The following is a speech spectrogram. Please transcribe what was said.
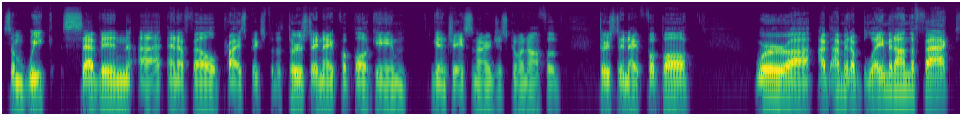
some Week Seven uh, NFL Prize Picks for the Thursday night football game. Again, Jason and I are just going off of Thursday night football. we're uh, I'm, I'm going to blame it on the fact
